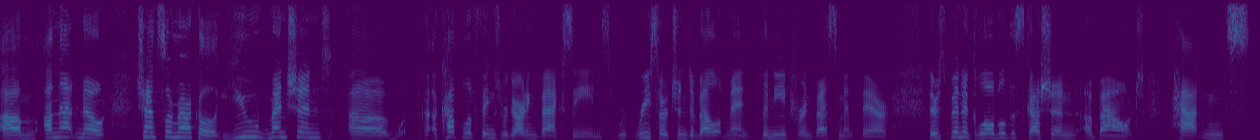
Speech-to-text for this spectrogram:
Um, on that note, Chancellor Merkel, you mentioned uh, a couple of things regarding vaccines, research and development, the need for investment there. There's been a global discussion about patents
